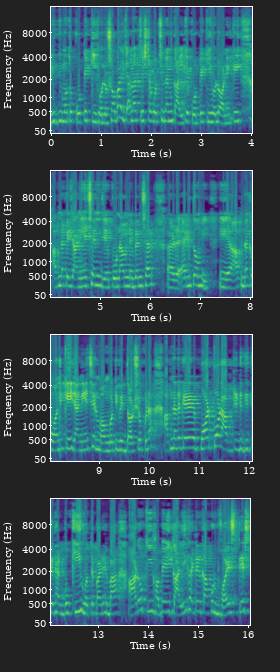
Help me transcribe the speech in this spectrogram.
রীতিমতো কোর্টে কি হলো। সবাই জানার চেষ্টা করছিলেন কালকে কোর্টে কি হলো। অনেকেই আপনাকে জানিয়েছেন যে প্রণাম নেবেন, স্যার। আর একদমই আপনাকে অনেকেই জানিয়েছেন বঙ্গ টিভির দর্শকরা। আপনাদেরকে পরপর আপডেট দিতে থাকব কি হতে পারে বা আরও কি হবে। এই কালীঘাটের কাকুর ভয়েস টেস্ট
